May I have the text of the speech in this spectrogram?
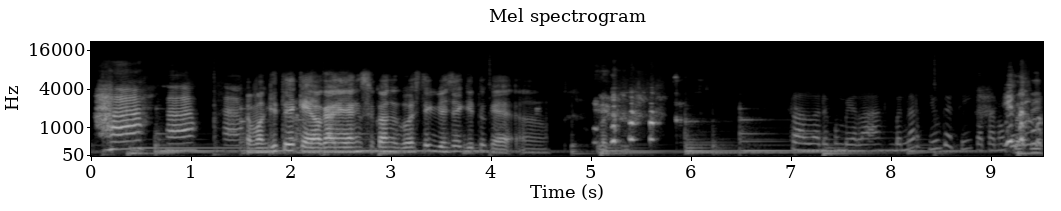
ha ha ha emang gitu ya kayak orang yang suka ngeghosting biasanya gitu kayak eh, selalu ada pembelaan bener juga sih kata Novi salah?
